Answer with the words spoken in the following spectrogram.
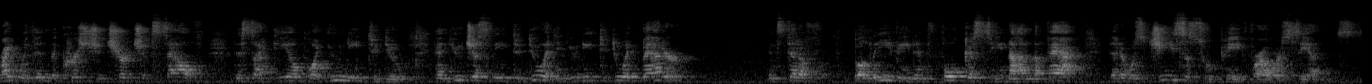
right within the Christian church itself this idea of what you need to do. And you just need to do it, and you need to do it better. Instead of believing and focusing on the fact that it was Jesus who paid for our sins.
